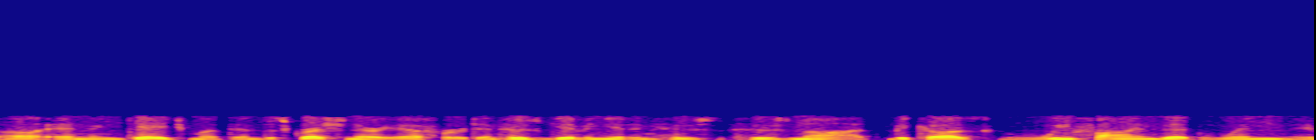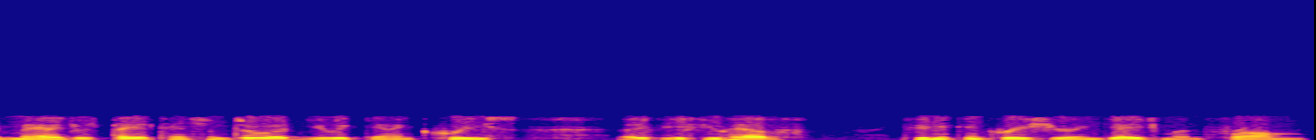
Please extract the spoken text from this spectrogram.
uh, and engagement and discretionary effort, and who's giving it and who's who's not. Because we find that when managers pay attention to it, you can increase. If, if you have you can increase your engagement from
